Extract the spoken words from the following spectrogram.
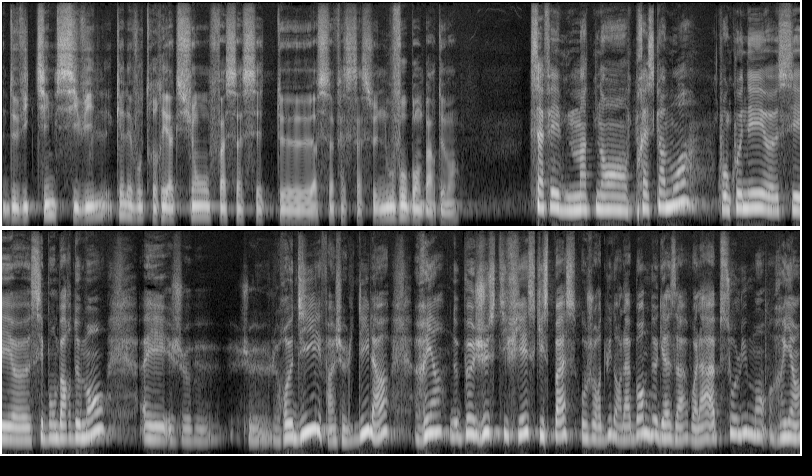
de victimes civiles. Quelle est votre réaction face à, cette, euh, face à ce nouveau bombardement? Ça fait maintenant presque un mois qu'on connaît euh, euh, ces, bombardements et je, le redis, enfin je le dis là, rien ne peut justifier ce qui se passe aujourd'hui dans la bande de Gaza. Voilà, absolument rien.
